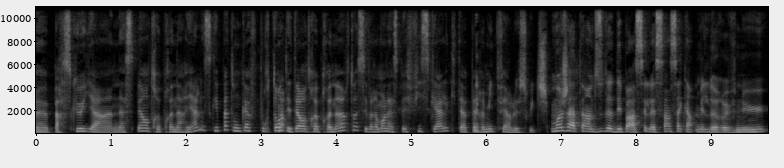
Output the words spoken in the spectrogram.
Euh, parce qu'il y a un aspect entrepreneurial, ce qui n'est pas ton cas. Pourtant, tu étais entrepreneur. Toi, c'est vraiment l'aspect fiscal qui t'a permis de faire le switch. Moi, j'ai attendu de dépasser le 150 000 de revenus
